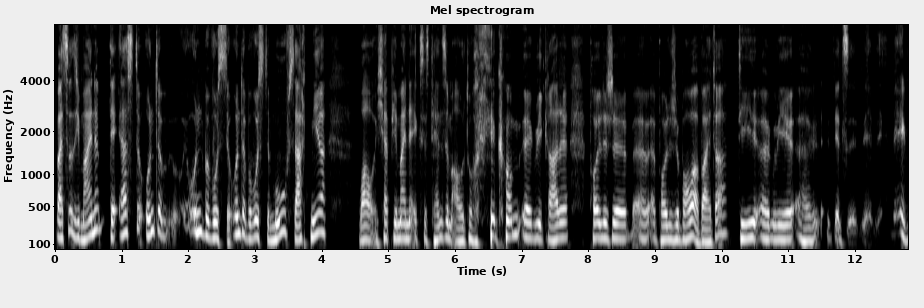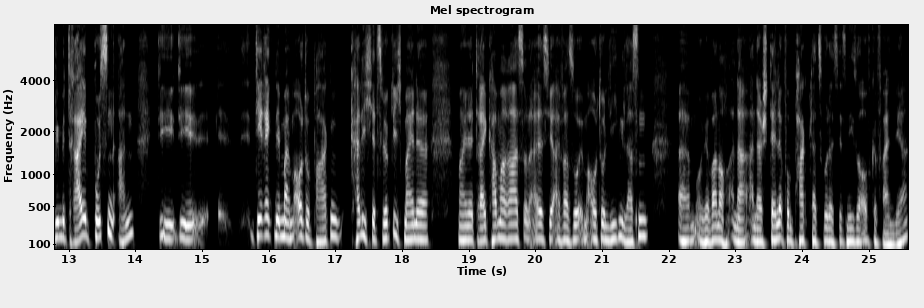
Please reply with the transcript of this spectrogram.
Weißt du, was ich meine? Der erste unter, unbewusste, unterbewusste Move sagt mir, wow, ich habe hier meine Existenz im Auto. Hier kommen irgendwie gerade polnische, äh, polnische Bauarbeiter, die irgendwie äh, jetzt irgendwie mit drei Bussen an, die, die äh, direkt neben meinem Auto parken. Kann ich jetzt wirklich meine, meine drei Kameras und alles hier einfach so im Auto liegen lassen? Ähm, und wir waren auch an der, an der Stelle vom Parkplatz, wo das jetzt nie so aufgefallen wäre.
